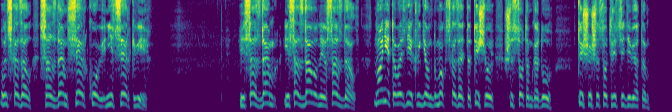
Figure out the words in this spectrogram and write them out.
Он сказал, создам церковь, не церкви. И создам, и создал он ее, создал. Но они-то возникли, он мог сказать-то, в 1600 году, в 1639.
